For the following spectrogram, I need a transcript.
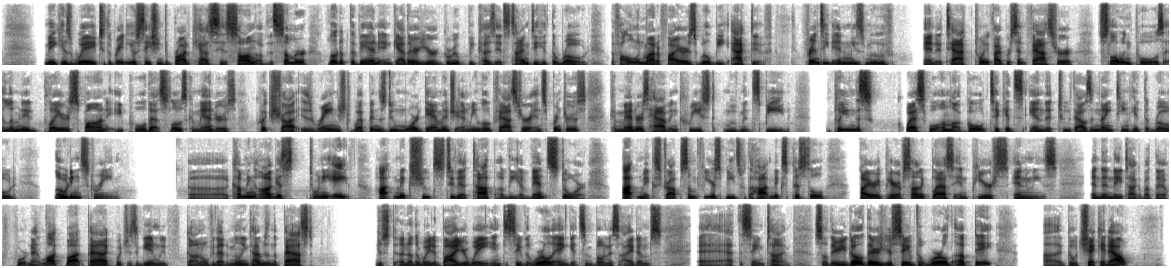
make his way to the radio station to broadcast his song of the summer, load up the van, and gather your group because it's time to hit the road. The following modifiers will be active Frenzied enemies move and attack 25% faster, slowing pools, eliminated players spawn a pool that slows commanders. Quick shot is ranged weapons do more damage and reload faster, and sprinters, commanders have increased movement speed. Completing this quest will unlock gold tickets and the 2019 Hit the Road loading screen. Uh, coming August 28th, Hot Mix shoots to the top of the event store. Hot Mix drops some fierce beats with a Hot Mix pistol, fire a pair of Sonic Blasts, and pierce enemies. And then they talk about the Fortnite Lockbot pack, which is again, we've gone over that a million times in the past. just another way to buy your way into Save the World and get some bonus items uh, at the same time. So there you go. There's your Save the World update. Uh, go check it out.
